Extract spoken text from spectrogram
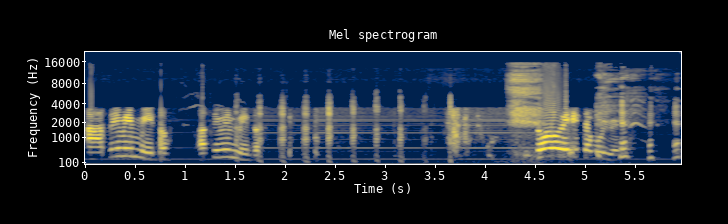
así mismito, así mismito. Tú lo dijiste muy bien.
